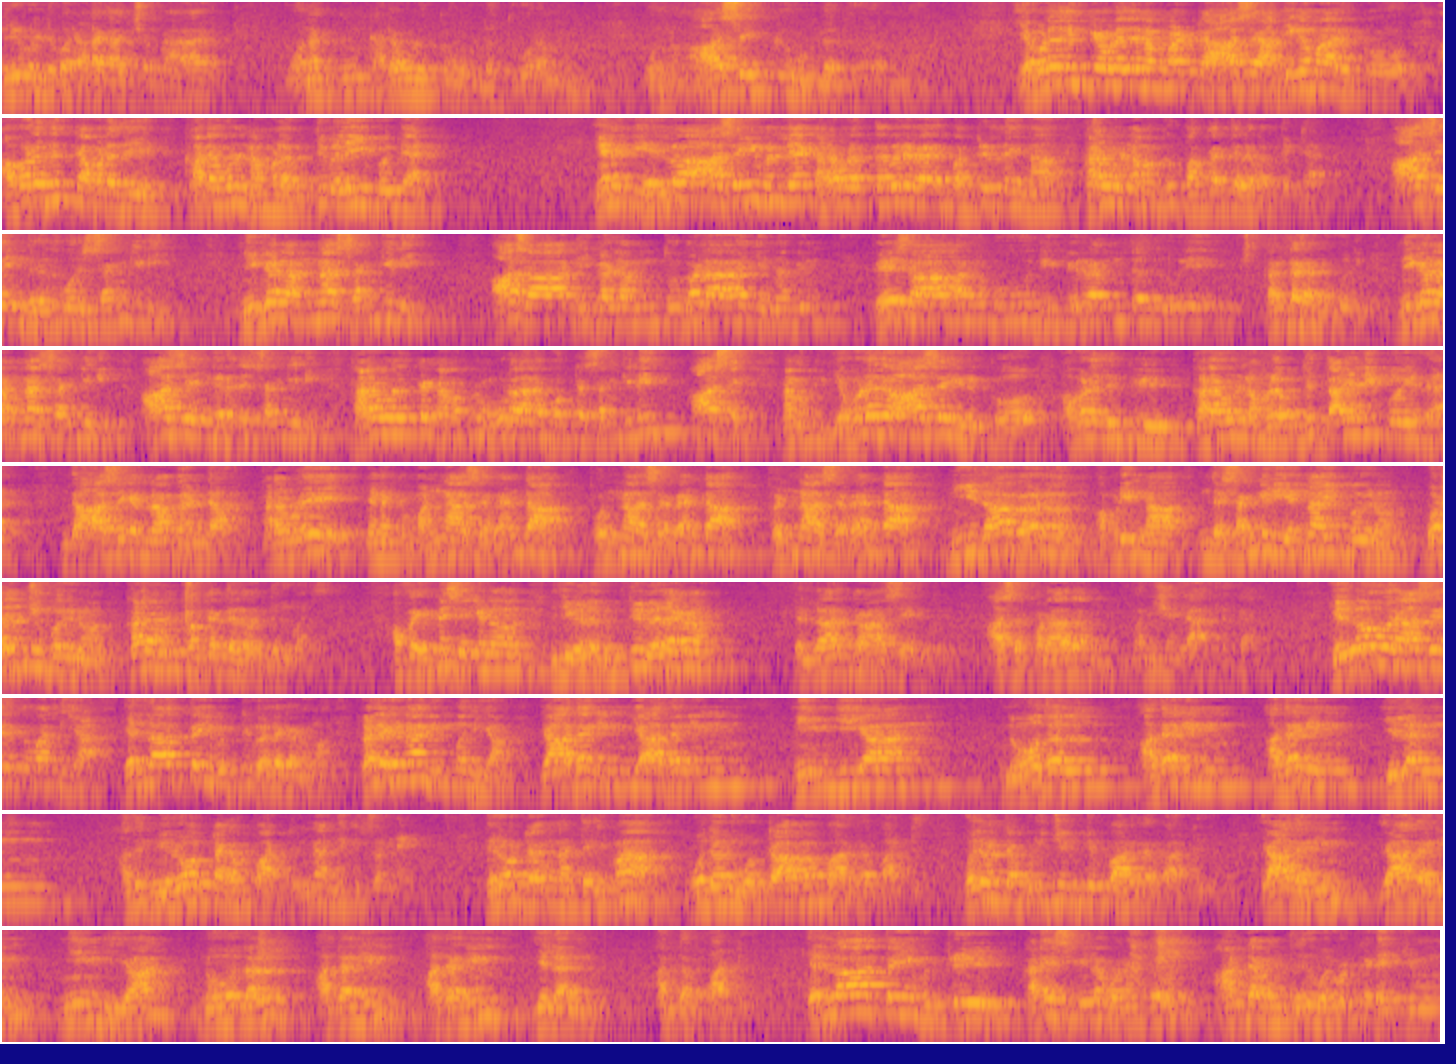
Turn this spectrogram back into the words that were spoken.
திருவள்ளுவர் அழகா சொன்னார் உனக்கும் கடவுளுக்கும் உள்ள தூரம் உன் ஆசைக்கு உள்ள தூரம். எவ்வளவுக்கு எவ்வளவு நம்மள்கிட்ட ஆசை அதிகமா இருக்கோ அவ்வளவுக்கு அவ்வளவு கடவுள் நம்மளை விட்டு விலகி போயிட்டார். எனக்கு எல்லா ஆசையும் இல்லை கடவுளை தவிர வேற பற்று இல்லைன்னா கடவுள் நமக்கு பக்கத்தில் வந்துட்டார். ஆசைங்கிறது ஒரு சங்கிலி நிகழம்னா சங்கிலி. ஆசா நிகழம் துகளா இனவின் பேசா அனுபூதி பிறந்ததுவே. கந்தர் அனுபூதி. நிகழம்னா சங்கிலி. ஆசைங்கிறது சங்கிலி. கடவுளுக்கு நமக்கு ஊடால போட்ட சங்கிலி ஆசை. நமக்கு எவ்வளவு ஆசை இருக்கோ அவ்வளவுக்கு கடவுள் நம்மளை விட்டு தள்ளி போயிடுறார். இந்த ஆசையெல்லாம் வேண்டாம். கடவுளே எனக்கு மண்ணாசை வேண்டாம் பொன்னாசை வேண்டாம் பெண்ணாசை வேண்டாம் நீதான் வேணும் அப்படின்னா இந்த சங்கிலி என்ன ஆகி போயிடும் உடஞ்சு போயிடும் கடவுள் பக்கத்துல வந்துடுவார். அப்ப என்ன செய்யணும்? இதுகளை விட்டு விலகணும். எல்லாருக்கும் ஆசை இருக்கு. ஆசைப்படாத மனுஷன் யார் இருக்கா? ஏதோ ஒரு ஆசை இருக்குமா இல்லையா? எல்லாத்தையும் விட்டு விலகணுமா? விலகுனா நிம்மதியா? யாதனின் யாதனின் நீங்கியான். நோதல் அதனின் அதனின் இளன். அது நிரோட்டக பாட்டுன்னு அன்னைக்கு சொன்னேன். நிரோட்டகம்னா தெரியுமா? உதடு ஒட்டாம பாடுற பாட்டு. உதட்டை பிடிச்சுக்கிட்டு பாடுற பாட்டு. யாதனின் யாதனின் நீங்கியான் நோதல் அதனின் அதனின் இளன் அந்த பாட்டு. எல்லாத்தையும் விற்று கடைசியில உனக்கு ஆண்டவன் திருவருள் கிடைக்கும்.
